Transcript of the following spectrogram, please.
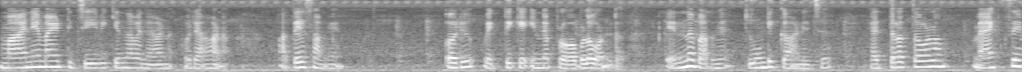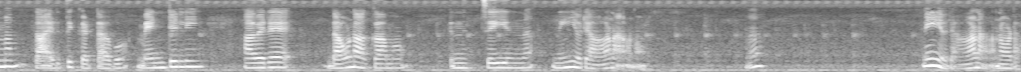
മാന്യമായിട്ട് ജീവിക്കുന്നവനാണ് ഒരാണ്. അതേസമയം ഒരു വ്യക്തിക്ക് ഇന്ന പ്രോബ്ലം ഉണ്ട്. എന്ന് പറഞ്ഞ് ചൂണ്ടിക്കാണിച്ച് എത്രത്തോളം മാക്സിമം താഴ്ത്തി കെട്ടാവോ മെന്റലി അവരെ ഡൗൺ ആക്കാമോ എന്ന് ചെയ്യുന്ന നീ ഒരാണാണോ? നീ ഒരാണാണോടാ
